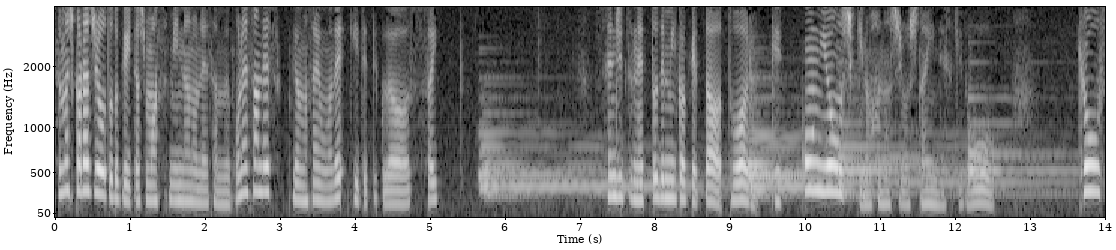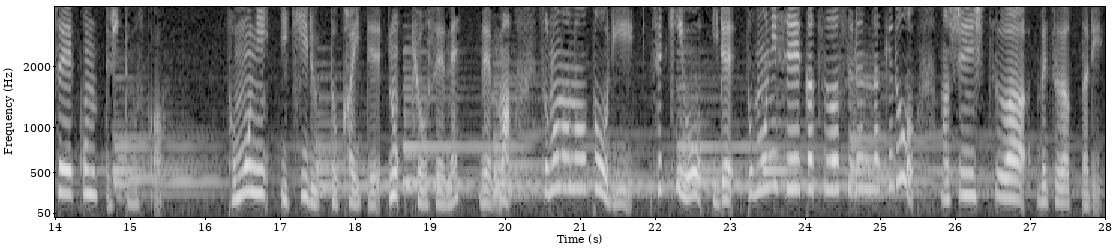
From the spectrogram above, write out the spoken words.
すむしかラジオをお届けいたします。みんなの姉さん、むこ姉さんです。今日も最後まで聞いてってください。先日ネットで見かけたとある結婚様式の話をしたいんですけど、強制婚って知ってますか？共に生きると書いての共生ね。で、まあ、その名の通り、席を入れ、共に生活はするんだけど、まあ、寝室は別だったり、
